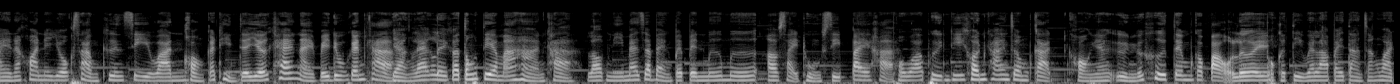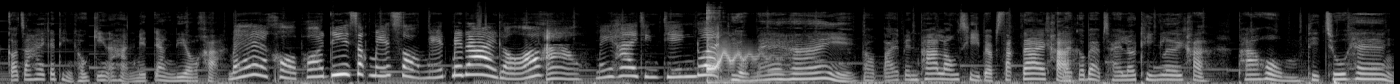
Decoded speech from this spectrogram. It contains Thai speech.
ไปนครนายก 3 คืน 4 วันของกระถินจะเยอะแค่ไหนไปดูกันค่ะ อย่างแรกเลยก็ต้องเตรียมอาหารค่ะ รอบนี้แม่จะแบ่งไปเป็นมื้อๆเอาใส่ถุงซิปไปค่ะ เพราะว่าพื้นที่ค่อนข้างจำกัดของอย่างอื่นก็คือเต็มกระเป๋าเลย ปกติเวลาไปต่างจังหวัดก็จะให้กระถินเขากินอาหารเม็ดอย่างเดียวค่ะ แม่ขอพอดีสักเม็ดสองเม็ดไม่ได้เหรออ้าวไม่ให้จริง ๆ ด้วยเดี๋ยวแม่ให้ ต่อไปเป็นผ้ารองฉี่แบบซักได้ค่ะแล้วก็แบบใช้แล้วทิ้งเลยค่ะ ผ้าห่มทิชชู่แห้ง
